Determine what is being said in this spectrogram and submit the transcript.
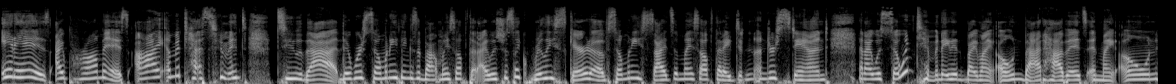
It is. I promise. I am a testament to that. There were so many things about myself that I was just like really scared of, so many sides of myself that I didn't understand. And I was so intimidated by my own bad habits and my own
